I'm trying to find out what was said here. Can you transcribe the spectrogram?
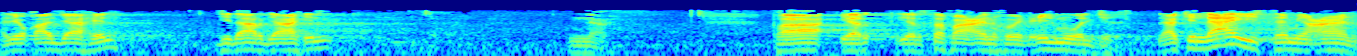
هل يقال جاهل؟ جدار جاهل؟ نعم. فيرتفع عنه العلم والجهل لكن لا يجتمعان.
